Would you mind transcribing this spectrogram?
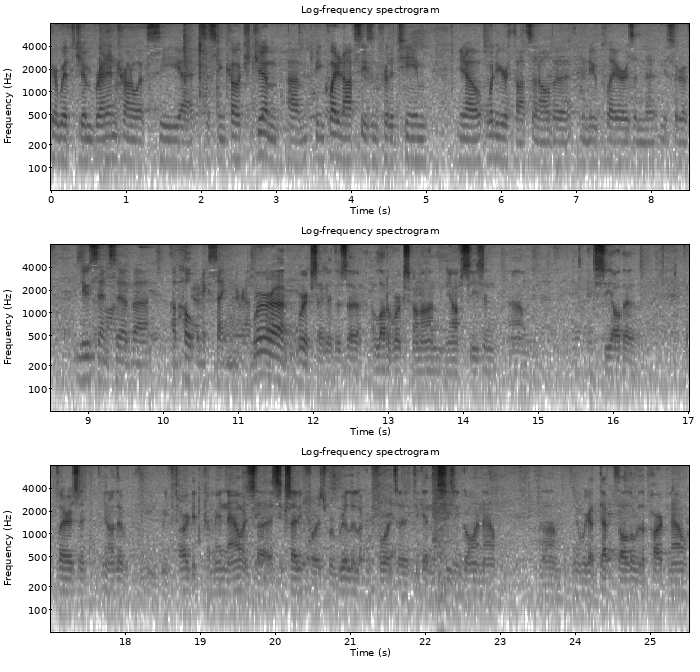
Here with Jim Brennan, Toronto FC uh, assistant coach. Jim, um, been quite an off season for the team. You know, what are your thoughts on all the, the new players and the, the sort of new sense of, uh, of hope and excitement around? We're uh, we're excited. There's a, a lot of work's gone on in the off season, um, and to see all the, the players that you know that we've targeted come in now is uh, it's exciting for us. We're really looking forward to, to getting the season going now. Um, you know, we got depth all over the park now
